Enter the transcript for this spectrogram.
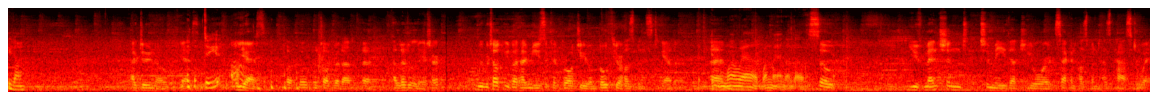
you know, I do know. Yes. do you? Oh, yes, but we'll, we'll talk about that uh, a little later. We were talking about how music had brought you and both your husbands together. In Um, one way, one way or another. so, you've mentioned to me that your second husband has passed away.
